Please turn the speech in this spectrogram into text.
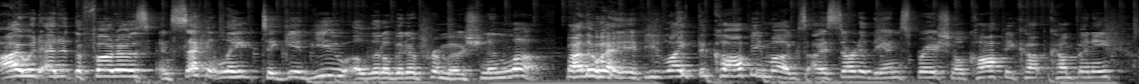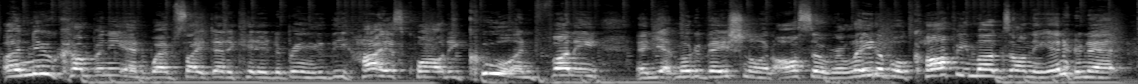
I would edit the photos, and secondly, to give you a little bit of promotion and love. By the way, if you like the coffee mugs, I started the Inspirational Coffee Cup Company, a new company and website dedicated to bringing the highest quality, cool and funny, and yet motivational and also relatable coffee mugs on the internet.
